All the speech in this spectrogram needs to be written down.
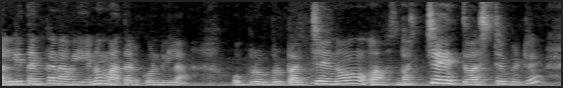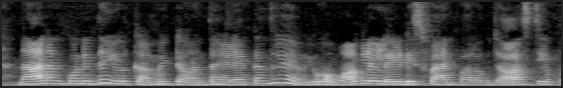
ಅಲ್ಲಿ ತನಕ ನಾವು ಏನೂ ಮಾತಾಡ್ಕೊಂಡಿಲ್ಲ. ಒಬ್ರೊಬ್ರು ಪರಿಚಯನೂ ಪರಿಚಯ ಇತ್ತು ಅಷ್ಟೇ ಬಿಟ್ಟರೆ ನಾನು ಅಂದ್ಕೊಂಡಿದ್ದೆ ಇವ್ರು ಕಮಿಟ್ ಅಂತ ಹೇಳಿ. ಯಾಕಂದರೆ, ಅಯ್ಯೋ, ಅವಾಗಲೇ ಲೇಡೀಸ್ ಫ್ಯಾನ್ ಫಾಲೋ ಜಾಸ್ತಿ ಅಪ್ಪ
